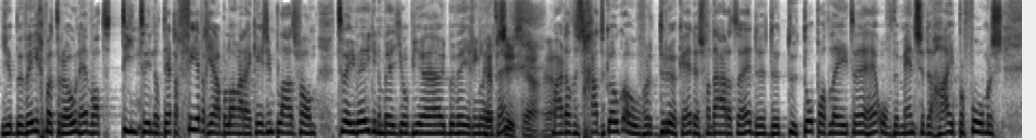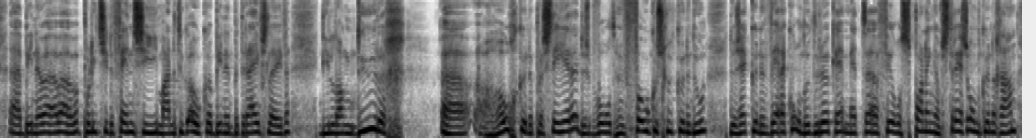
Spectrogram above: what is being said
je beweegpatroon, hè, wat 10, 20, 30, 40 jaar belangrijk is, in plaats van twee weken een beetje op je beweging letten. Ja, precies. Ja, ja. Maar dat is, gaat natuurlijk ook over druk, hè. Dus vandaar dat hè, de, de, de topatleten hè, of de mensen, de high performers uh, binnen uh, politie, defensie, maar natuurlijk ook binnen het bedrijfsleven, die langdurig uh, hoog kunnen presteren. Dus bijvoorbeeld hun focus goed kunnen doen. Dus hè, kunnen werken onder druk en met uh, veel spanning of stress om kunnen gaan. Dat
